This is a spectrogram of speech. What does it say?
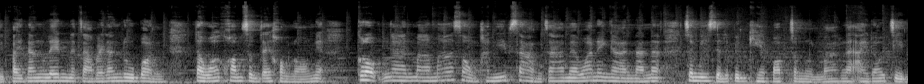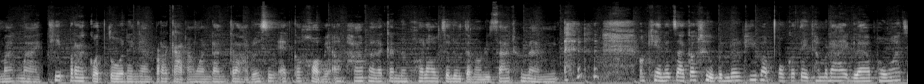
ยๆไปนั่งเล่นนะจ๊ะไปนั่งดูบอลแต่ว่าความสนใจของน้องเนี่ยกลบงานมาม่า 2023จ้าแม้ว่าในงานนั้นน่ะจะมีศิลปินเคป๊อปจำนวนมากและไอดอลจีนมากมาย ที่ปรากฏตัวในงานประกาศรางวัลดังกล่าวด้วยซึ่งแอดก็ขอไม่เอาภาพมาแล้วกันนะเพราะเราจะดูแต่น้องลิซ่าเท่านั้นโอเคนะจ๊ะก็ถือเป็นเรื่องที่แบบปกติธรรมดาอีกแล้วเพราะว่าจ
